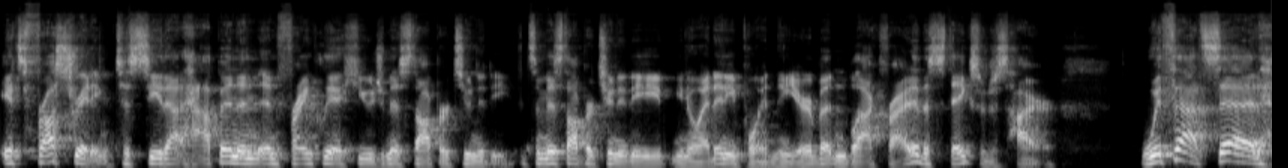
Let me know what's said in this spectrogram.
It's frustrating to see that happen and, and frankly, a huge missed opportunity. It's a missed opportunity, you know, at any point in the year, but in Black Friday, the stakes are just higher. With that said,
